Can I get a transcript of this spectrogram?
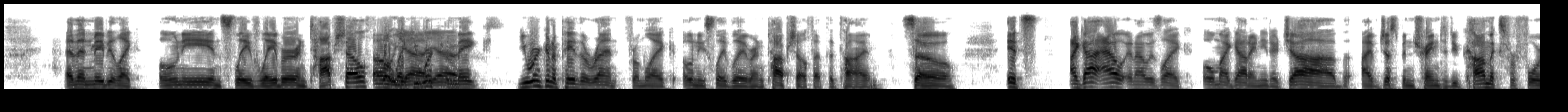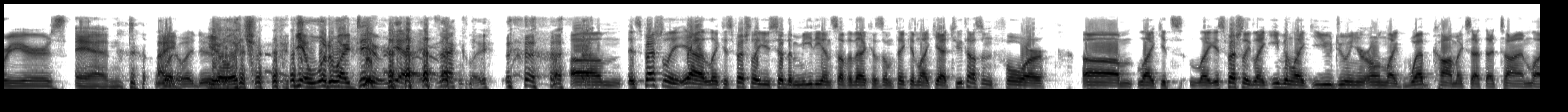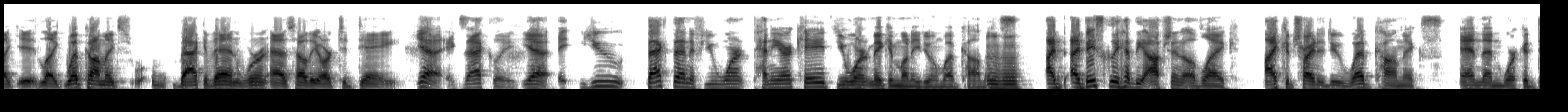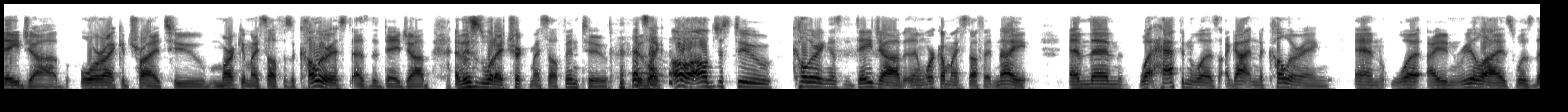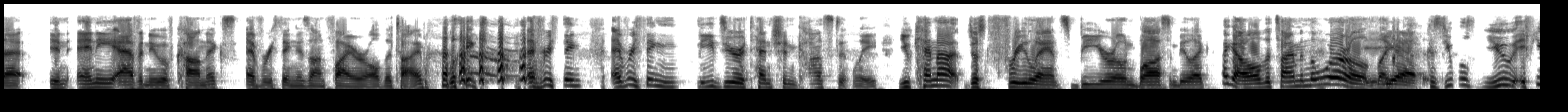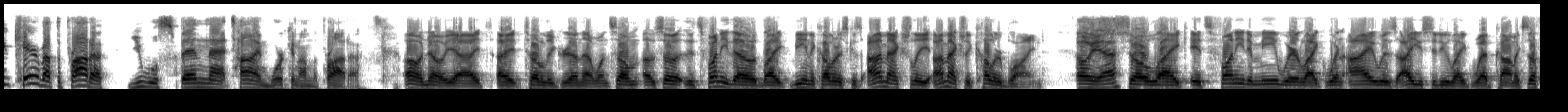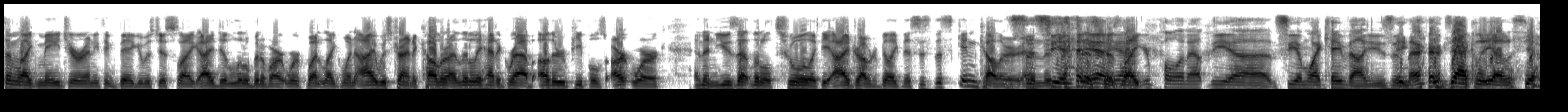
and then maybe like oni and slave labor and top shelf Oh, but like yeah, you weren't yeah. gonna make you weren't gonna pay the rent from like oni slave labor and top shelf at the time so it's I got out and I was like, "Oh my god, I need a job. I've just been trained to do comics for 4 years and what do I do? you know, like, yeah, what do I do? Yeah, exactly. um, especially yeah, like especially you said the media and stuff like that because I'm thinking like yeah, 2004. Um, like it's like especially like even like you doing your own like web comics at that time, like it, like web comics back then weren't as how they are today. yeah, exactly. Yeah, it- you back then if you weren't Penny Arcade, you weren't making money doing web comics. Mhm. I I basically had the option of like I could try to do web comics and then work a day job, or I could try to market myself as a colorist as the day job. And this is what I tricked myself into. Is like, oh, I'll just do coloring as the day job and then work on my stuff at night. And then what happened was I got into coloring, and what I didn't realize was that in any avenue of comics, everything is on fire all the time. Like everything everything needs your attention constantly. You cannot just freelance, be your own boss, and be like, I got all the time in the world. Like, yeah, because you will, you if you care about the product, you will spend that time working on the product. Oh no, yeah, I I totally agree on that one. So um, uh, so it's funny though, like being a colorist because I'm actually I'm actually colorblind. Oh yeah, So like it's funny to me where like when I was I used to do like web comics, nothing like major or anything big. It was just like I did a little bit of artwork, but like when I was trying to color, I literally had to grab other people's artwork and then use that little tool like the eyedropper to be like, this is the skin color This and is- this yeah, is this yeah, 'cause, yeah. like you're pulling out the uh, CMYK values in there. exactly yeah. Let's see.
